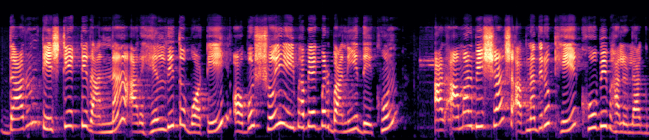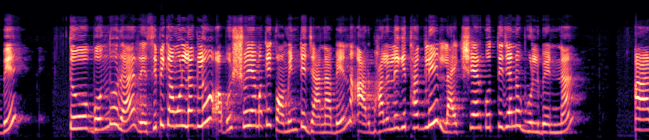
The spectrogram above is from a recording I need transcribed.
দারুণ টেস্টি একটি রান্না, আর হেলদি তো বটেই। অবশ্যই এইভাবে একবার বানিয়ে দেখুন। আর আমার বিশ্বাস, আপনাদেরও খেয়ে খুবই ভালো লাগবে। তো বন্ধুরা রেসিপি কেমন লাগল? অবশ্যই আমাকে কমেন্টে জানাবেন। আর ভালো লেগে থাকলে লাইক শেয়ার করতে যেন ভুলবেন না। আর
